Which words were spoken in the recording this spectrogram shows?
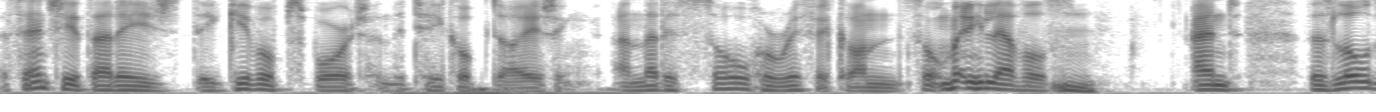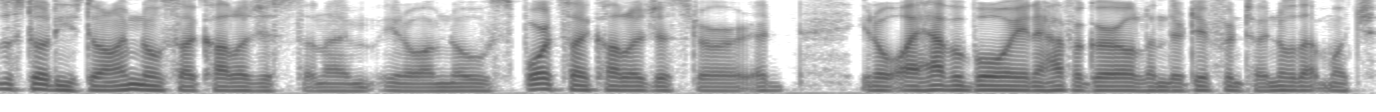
essentially at that age they give up sport and they take up dieting, and that is so horrific on so many levels. And there's loads of studies done. I'm no psychologist, and I'm you know I'm no sports psychologist, or uh, you know I have a boy and I have a girl, and they're different. I know that much,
